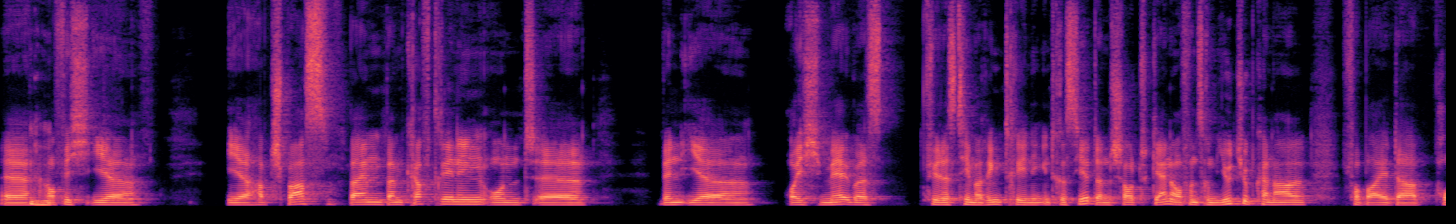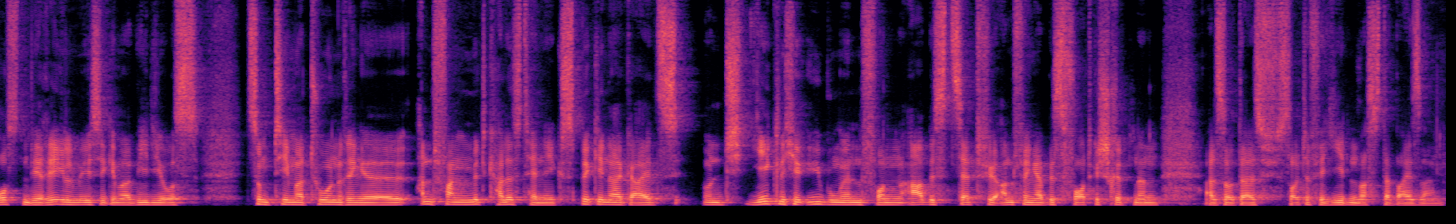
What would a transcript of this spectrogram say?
äh, ja. hoffe ich, ihr, ihr habt Spaß beim, beim Krafttraining und äh, wenn ihr euch mehr über das, für das Thema Ringtraining interessiert, dann schaut gerne auf unserem YouTube-Kanal vorbei. Da posten wir regelmäßig immer Videos zum Thema Turnringe, Anfangen mit Calisthenics, Beginner Guides und jegliche Übungen von A bis Z für Anfänger bis Fortgeschrittenen. Also da sollte für jeden was dabei sein.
